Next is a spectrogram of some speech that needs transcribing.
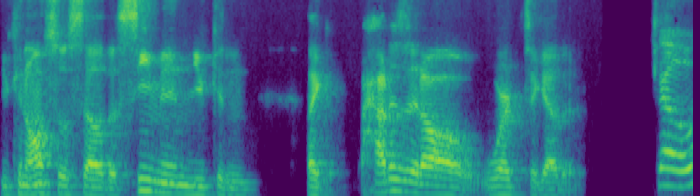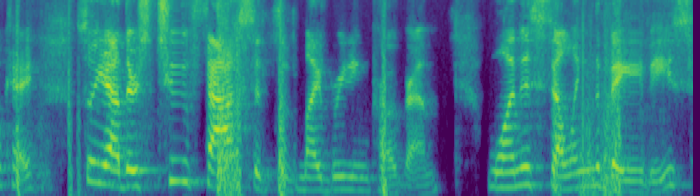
you can also sell the semen. You can like how does it all work together? Oh, okay. So yeah, there's two facets of my breeding program. One is selling the babies.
